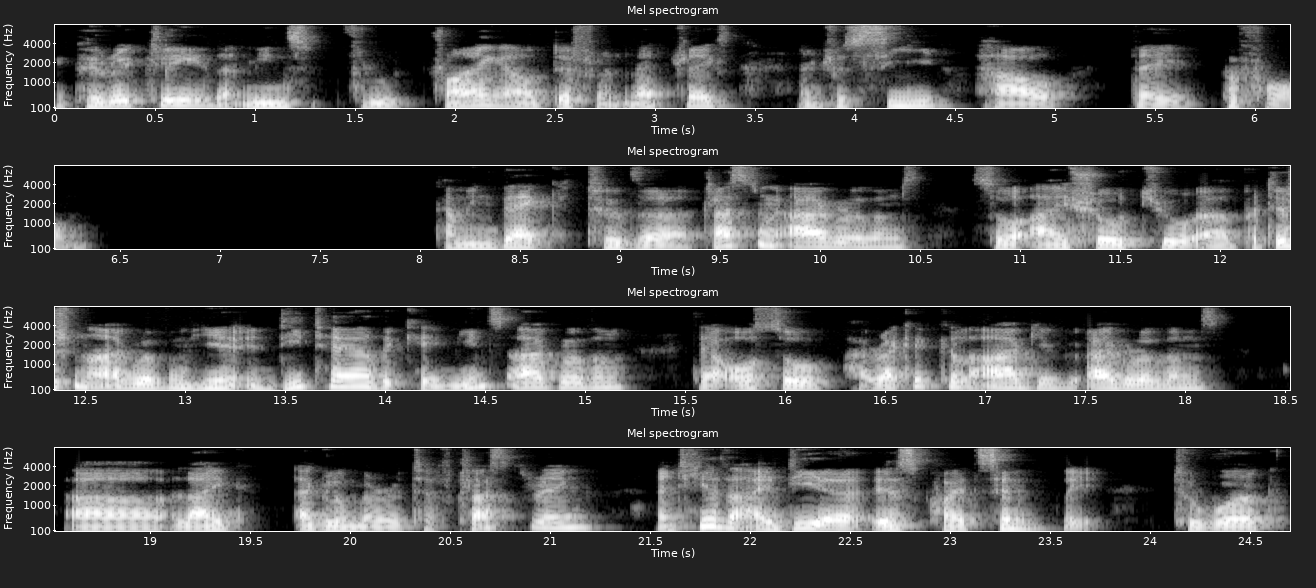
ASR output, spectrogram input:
Empirically, that means through trying out different metrics and to see how they perform. Coming back to the clustering algorithms, so I showed you a partition algorithm here in detail, the k-means algorithm. There are also hierarchical algorithms uh, like agglomerative clustering. And here the idea is quite simply to work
